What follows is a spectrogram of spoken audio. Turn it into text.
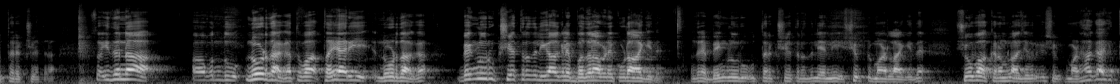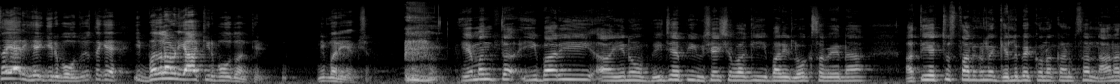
ಉತ್ತರ ಕ್ಷೇತ್ರ. ಸೊ ಇದನ್ನು ಒಂದು ನೋಡಿದಾಗ ಅಥವಾ ತಯಾರಿ ನೋಡಿದಾಗ ಬೆಂಗಳೂರು ಕ್ಷೇತ್ರದಲ್ಲಿ ಈಗಾಗಲೇ ಬದಲಾವಣೆ ಕೂಡ ಆಗಿದೆ. ಅಂದರೆ ಬೆಂಗಳೂರು ಉತ್ತರ ಕ್ಷೇತ್ರದಲ್ಲಿ ಅಲ್ಲಿ ಶಿಫ್ಟ್ ಮಾಡಲಾಗಿದೆ. ಶೋಭಾ ಕರಂಲಾಜ್ ಅವರಿಗೆ ಶಿಫ್ಟ್ ಮಾಡಿ, ಹಾಗಾಗಿ ತಯಾರಿ ಹೇಗಿರಬಹುದು, ಜೊತೆಗೆ ಈ ಬದಲಾವಣೆ ಯಾಕಿರಬಹುದು ಅಂತೇಳಿ ನಿಮ್ಮ ರಿಯಾಕ್ಷನ್ ಹೇಮಂತ್, ಈ ಬಾರಿ ಏನು ಬಿ ಜೆ ಪಿ ವಿಶೇಷವಾಗಿ ಈ ಬಾರಿ ಲೋಕಸಭೆಯನ್ನು ಅತಿ ಹೆಚ್ಚು ಸ್ಥಾನಗಳನ್ನ ಗೆಲ್ಲಬೇಕು ಅನ್ನೋ ಕಾರಣಕ್ಕೆ ನಾನಾ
